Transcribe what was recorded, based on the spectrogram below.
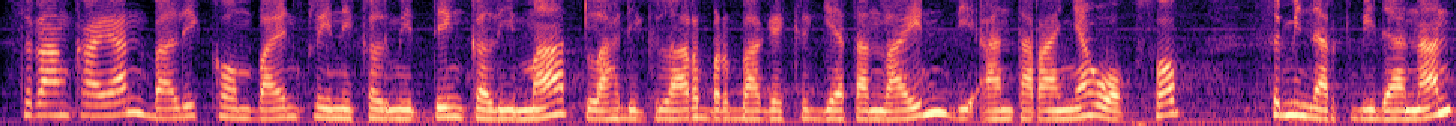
Serangkaian Bali Combined Clinical Meeting kelima telah digelar berbagai kegiatan lain di antaranya workshop, seminar kebidanan,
